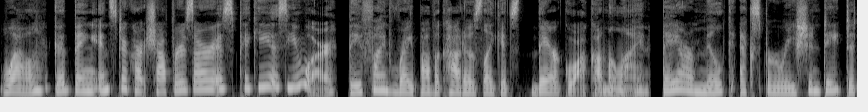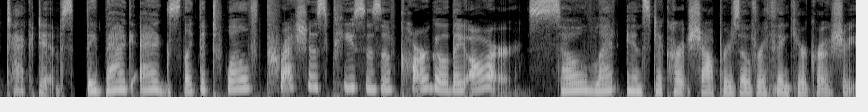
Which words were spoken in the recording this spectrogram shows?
Well, good thing Instacart shoppers are as picky as you are. They find ripe avocados like it's their guac on the line. They are milk expiration date detectives. They bag eggs like the 12 precious pieces of cargo they are. So let Instacart shoppers overthink your groceries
